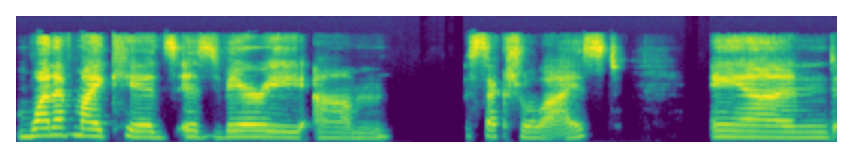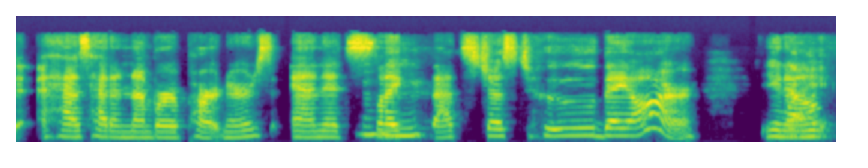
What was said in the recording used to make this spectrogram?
one of my kids is very um sexualized and has had a number of partners and it's mm-hmm. like that's just who they are you know right.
